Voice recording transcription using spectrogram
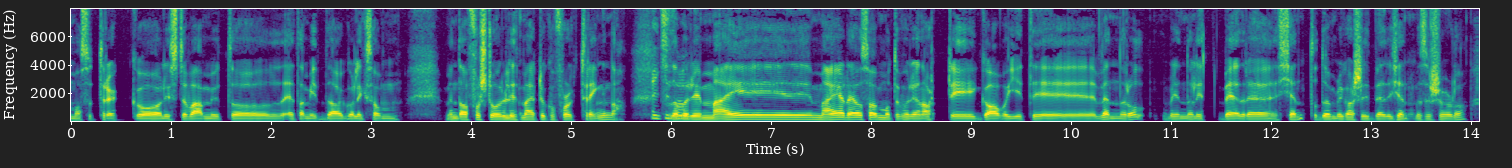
masse trøkk og lyst til å være med ut og ete middag og liksom Men da forstår du litt mer til hva folk trenger, da. Så det har vært meg, meg er det, og så har det vært en artig gave å gi til venner òg. Blir nå litt bedre kjent, og de blir kanskje litt bedre kjent med seg sjøl òg.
